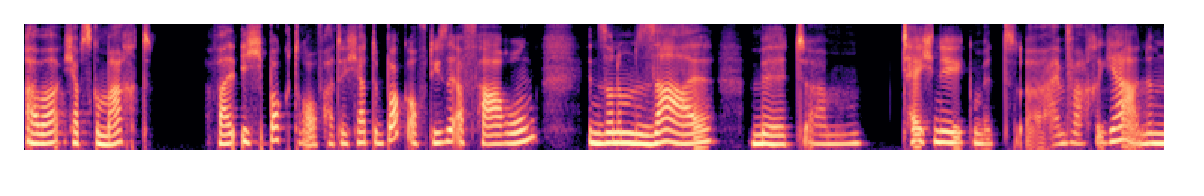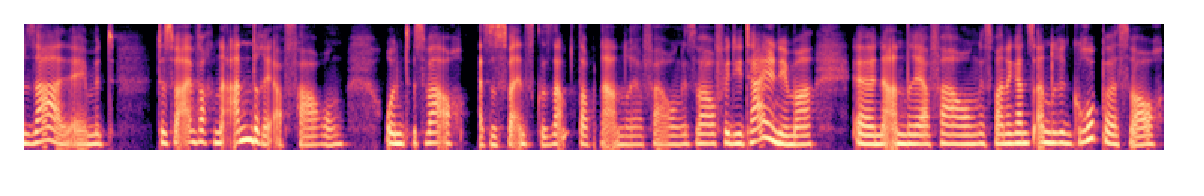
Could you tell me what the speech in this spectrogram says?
aber ich habe es gemacht, weil ich Bock drauf hatte. Ich hatte Bock auf diese Erfahrung in so einem Saal mit ähm, Technik, mit äh, einfach, ja, einem Saal, ey, mit das war einfach eine andere Erfahrung. Und es war auch, also es war insgesamt auch eine andere Erfahrung. Es war auch für die Teilnehmer äh, eine andere Erfahrung. Es war eine ganz andere Gruppe. Es war auch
